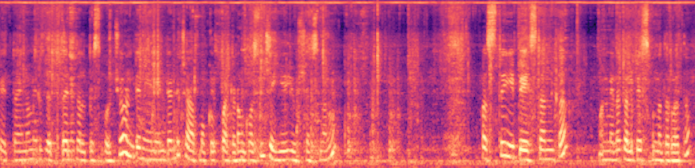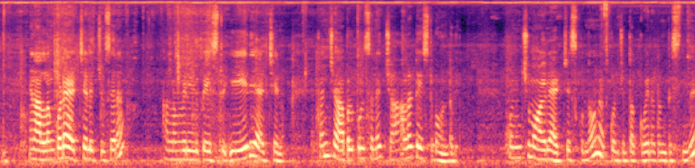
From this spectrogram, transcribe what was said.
చేత్తో అయినా మీరు గట్టితో అయినా కలిపేసుకోవచ్చు. అంటే నేను ఏంటంటే చేప ముక్కలకు పట్టడం కోసం చెయ్యి యూజ్ చేస్తున్నాను. ఫస్ట్ ఈ పేస్ట్ అంతా మనం ఇలా కలిపేసుకున్న తర్వాత నేను అల్లం కూడా యాడ్ చేయలేదు చూసారా? అల్లం వెల్లుల్లి పేస్ట్ ఏది యాడ్ చేయను. కానీ చేపల పులుసు అనేది చాలా టేస్ట్ బాగుంటుంది. కొంచెం ఆయిల్ యాడ్ చేసుకుందాం. నాకు కొంచెం తక్కువైనట్టు అనిపిస్తుంది.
